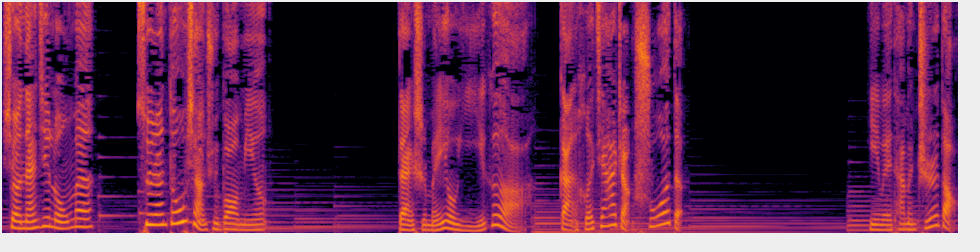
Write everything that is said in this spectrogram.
小南极龙们虽然都想去报名，但是没有一个敢和家长说的，因为他们知道，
